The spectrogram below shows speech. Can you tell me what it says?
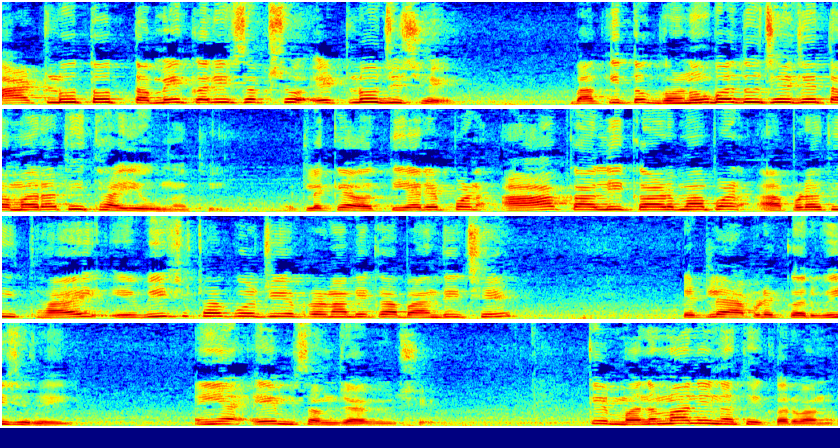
આટલું તો તમે કરી શકશો એટલું જ છે. બાકી તો ઘણું બધું છે જે તમારાથી થાય એવું નથી. એટલે કે અત્યારે પણ આ કાલિકાળમાં પણ આપણાથી થાય એવી જ ઠાકોરજીએ પ્રણાલિકા બાંધી છે. એટલે આપણે કરવી જ રહી. અહીંયા એમ સમજાવ્યું છે કે મનમાની નથી કરવાનું,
